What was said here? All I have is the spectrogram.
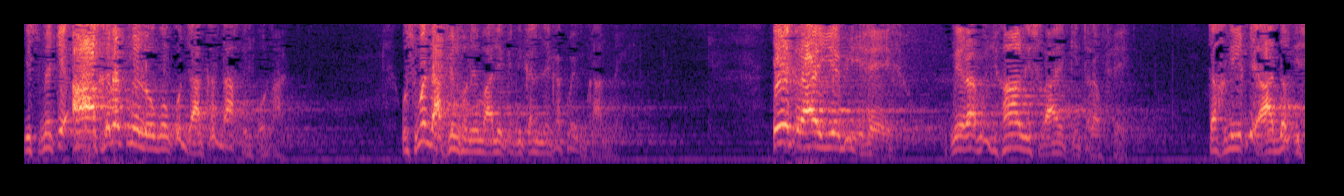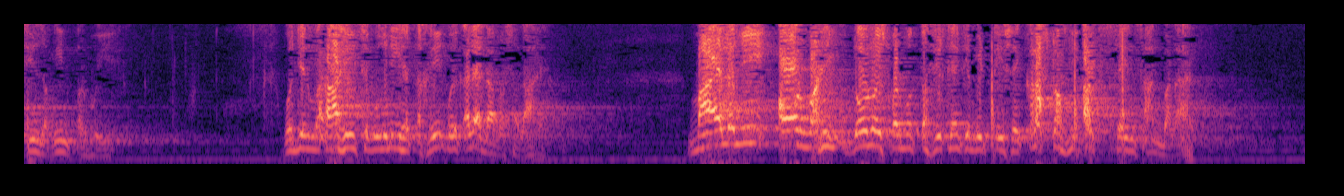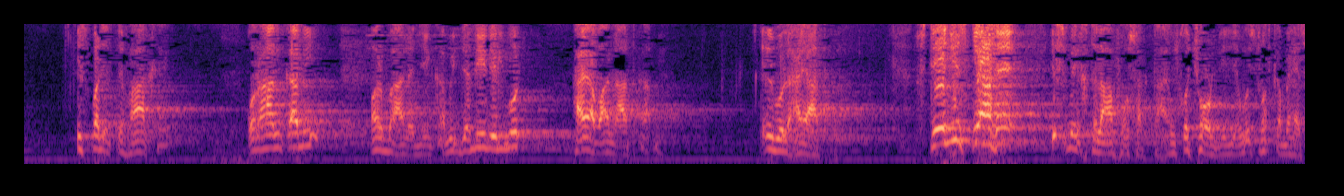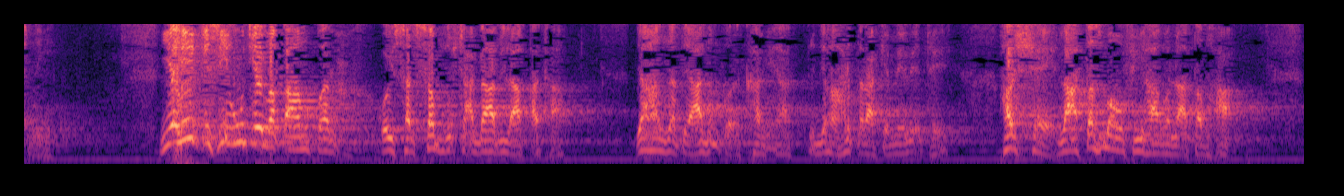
जिसमें कि आखिरत में लोगों को जाकर दाखिल होना है। उसमें दाखिल होने वाले के निकलने का कोई इम्कान नहीं। एक राय यह भी है मेरा रुझान इस राय की तरफ़ है। तखलीक आदम इसी ज़मीन पर हुई है। वो जिन मराहल से गुजरी है तकरीक वो एक अलहदा मसला है। बायोलॉजी और वही दोनों इस पर मुतफिक है कि मिट्टी से क्रस्ट ऑफ़ द अर्थ से इंसान बना है। इस पर इतफाक है। कुरान का भी और बायोलॉजी का भी, जदीद इल्मुल हयावानात का भी, इल्मुल हयात का। स्टेजेस क्या है, इसमें इख्तलाफ हो सकता है। उसको छोड़ दीजिए, वो इस वक्त का बहस नहीं यही किसी ऊँचे मकाम पर कोई सरसब्ज शादाब इलाका था, जहाँ हज़रत आदम को रखा गया तो जहाँ हर तरह के मेवे थे। हर शय, ला तजमा फीहा व ला तबहा।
